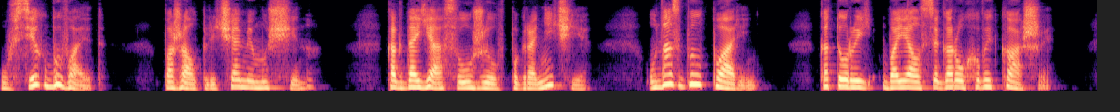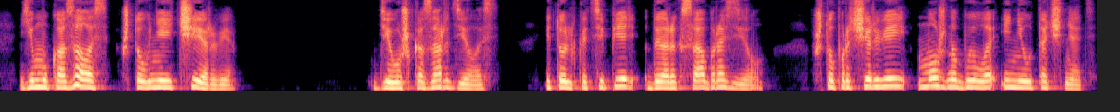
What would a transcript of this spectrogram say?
У всех бывает, пожал плечами мужчина. Когда я служил в пограничье, у нас был парень, который боялся гороховой каши. Ему казалось, что в ней черви. Девушка зарделась, и только теперь Дерек сообразил, что про червей можно было и не уточнять.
